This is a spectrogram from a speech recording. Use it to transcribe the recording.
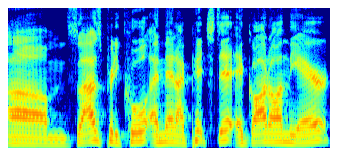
Um, so that was pretty cool. And then I pitched it, it got on the air,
